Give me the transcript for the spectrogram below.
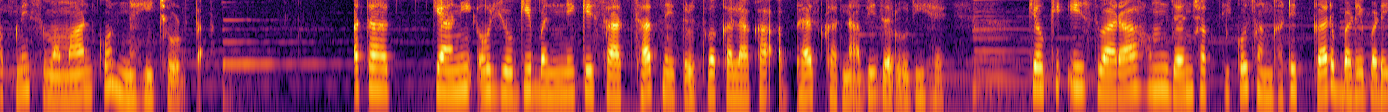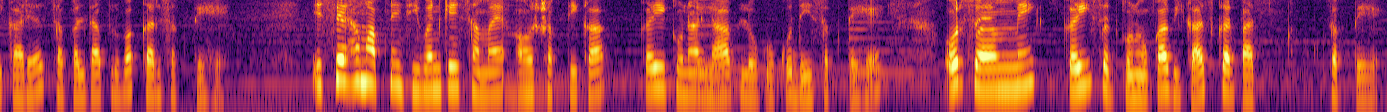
अपने स्वमान को नहीं छोड़ता। अतः ज्ञानी और योगी बनने के साथ साथ नेतृत्व कला का अभ्यास करना भी ज़रूरी है, क्योंकि इस द्वारा हम जनशक्ति को संगठित कर बड़े बड़े कार्य सफलतापूर्वक कर सकते हैं। इससे हम अपने जीवन के समय और शक्ति का कई गुना लाभ लोगों को दे सकते हैं और स्वयं में कई सद्गुणों का विकास कर पा सकते हैं।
